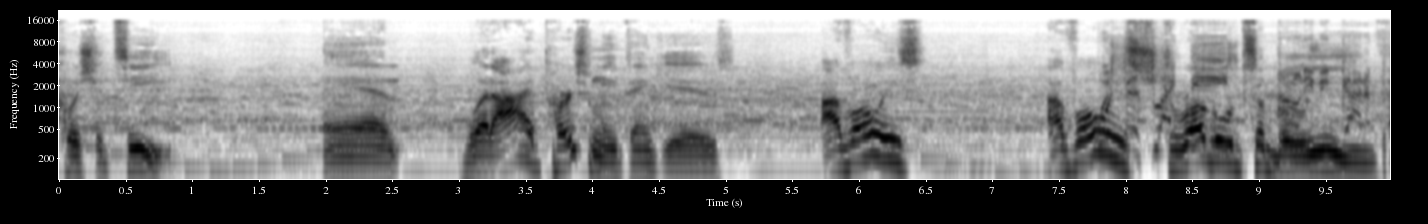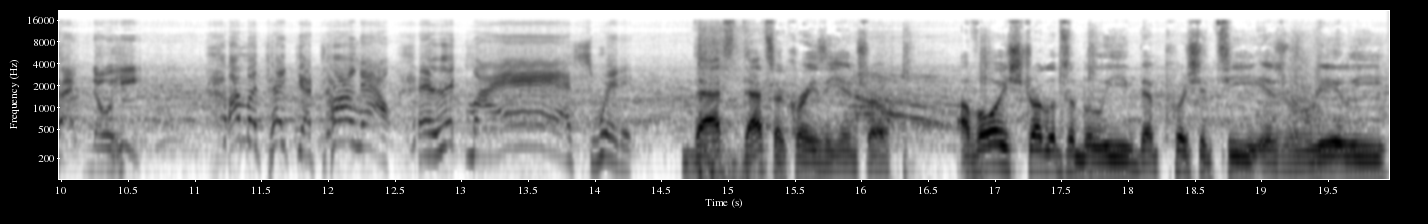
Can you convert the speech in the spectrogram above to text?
Pusha T And what I personally think is, I've always, I've always struggled to believe. no I'ma take your tongue out and lick my ass with it. That's that's a crazy intro. I've always struggled to believe that Pusha T is really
